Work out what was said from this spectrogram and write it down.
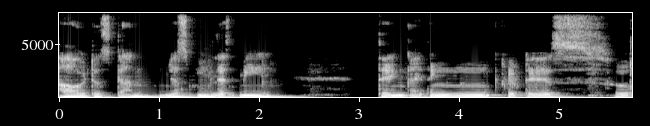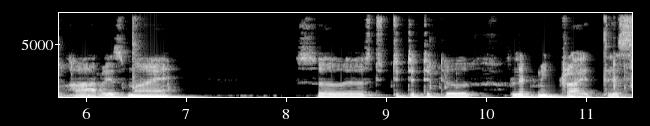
how it is done. Just let me think. I think it is so R is my so let me try this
